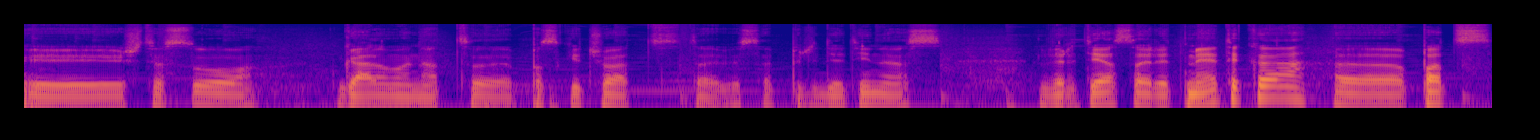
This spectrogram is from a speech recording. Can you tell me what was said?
Iš tiesų galima net paskaičiuoti tą visą pridėtinės vertės aritmetiką. E, Pats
